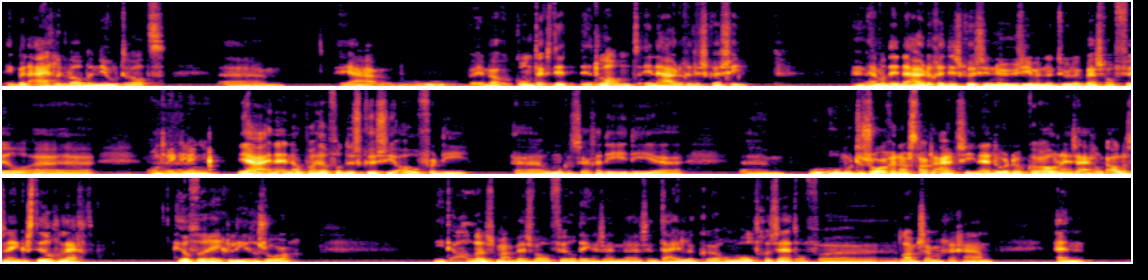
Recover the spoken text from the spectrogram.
Ik ben eigenlijk wel benieuwd wat, ehm, ja, hoe, in welke context dit, dit landt in de huidige discussie. En want in de huidige discussie nu zien we natuurlijk best wel veel. eh, Ontwikkelingen. ja, en, en ook wel heel veel discussie over die, eh, hoe moet ik het zeggen, die, die eh, ehm, hoe, hoe moet de zorg er nou straks uitzien? Hè? Door, door corona is eigenlijk alles in één keer stilgelegd. Heel veel reguliere zorg. Niet alles, maar best wel veel dingen zijn, eh, zijn tijdelijk uh, on hold gezet of uh, langzamer gegaan. En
